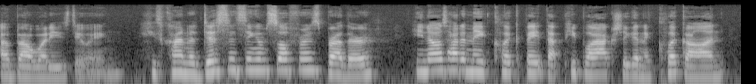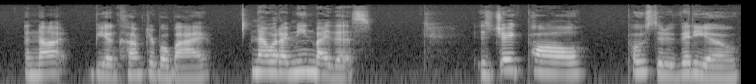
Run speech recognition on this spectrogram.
about what he's doing. He's kind of distancing himself from his brother. He knows how to make clickbait that people are actually going to click on and not be uncomfortable by. Now, what I mean by this is Jake Paul posted a video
